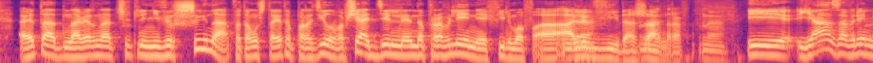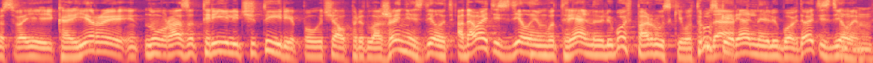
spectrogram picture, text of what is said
— это, наверное, чуть ли не вершина, потому что это породило вообще отдельное направление фильмов о, о да. любви, да, жанров. Да. Да. И я за время своей карьеры, ну, раза три или четыре получал предложение сделать, а давайте сделаем вот реальную любовь по-русски, вот русская да. реальная любовь, давайте сделаем. Mm-hmm.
